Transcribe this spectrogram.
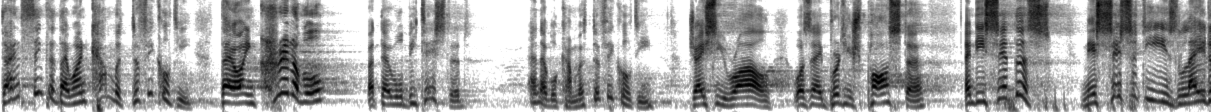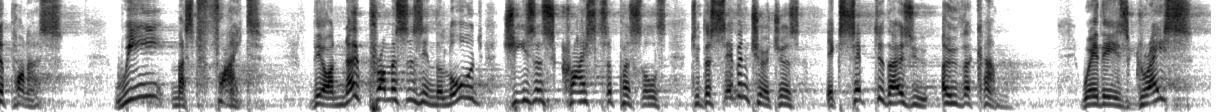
Don't think that they won't come with difficulty. They are incredible, but they will be tested and they will come with difficulty. J.C. Ryle was a British pastor, and he said this Necessity is laid upon us. We must fight there are no promises in the Lord Jesus Christ's epistles to the seven churches except to those who overcome. Where there is grace,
